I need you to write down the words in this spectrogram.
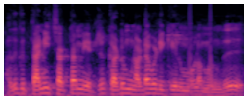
அதுக்கு தனி சட்டம் ஏற்று கடும் நடவடிக்கைகள் மூலம் வந்து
